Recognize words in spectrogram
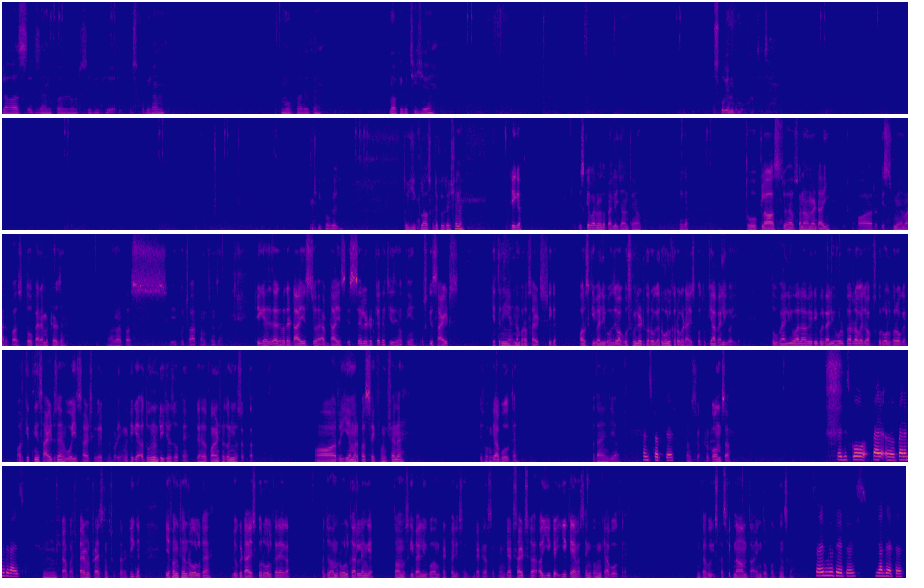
Class example dot C B P इसको भी हम मूव कर देते हैं। बाकी भी चीज़ें। इसको भी हम रिमूव कर देते हैं। ठीक हो गया जी। तो ये क्लास का डिक्लेरेशन है। ठीक है। इसके बारे में तो पहले ही जानते हैं आप, ठीक है? तो क्लास जो है उसका नाम है डाई और इसमें हमारे पास दो पैरामीटर्स हैं और हमारे पास ये कुछ चार फ़ंक्शंस हैं, ठीक है? जैसे पता है डाइस जो है, अब डाइस इससे रिलेटेड क्या क्या चीज़ें होती हैं? उसकी साइड्स कितनी है नंबर ऑफ़ साइड्स ठीक है? और उसकी वैल्यू कौन सी जब आपको सिमुलेट करोगे रोल करोगे डाइस को तो क्या वैल्यू आई है तो वैल्यू वाला वेरिएबल वैल्यू होल्ड कर रहा होगा जब आप उसको रोल करोगे और कितनी साइड्स हैं वो इस साइड्स के वेरिएबल में पड़ी होंगी, ठीक है? और दोनों टीचर्स होते हैं, जैसे पॉइंट्स में तो नहीं हो सकता। और ये हमारे पास एक फ़ंक्शन है। इसको हम क्या बोलते हैं? बताएँ जी आप। कंस्ट्रक्टर कंस्ट्रक्टर कौन सा? सर जिसको पैरामीटराइज्ड हम्म, शाबाश पैरामीटराइज कंस्ट्रक्टर है ठीक है। ये फ़ंक्शन रोल का है जो कि डाइस को रोल करेगा। और जो हम रोल कर लेंगे तो हम उसकी वैल्यू को हम गेट वैल्यू से गेट कर सकते हैं। गेट साइड्स का और ये क्या ये क्या है वैसे इनको हम क्या बोलते हैं? इनका कोई स्पेसिफिक नाम था इन दो फ़ंक्शंस का। सर म्यूटेटर्स या गेटर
